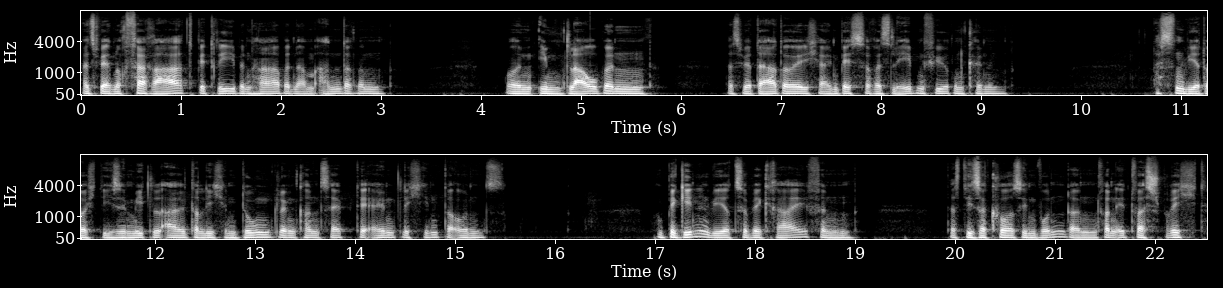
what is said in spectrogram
als wir noch Verrat betrieben haben am anderen und im Glauben, dass wir dadurch ein besseres Leben führen können. Lassen wir durch diese mittelalterlichen dunklen Konzepte endlich hinter uns und beginnen wir zu begreifen, dass dieser Kurs in Wundern von etwas spricht,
